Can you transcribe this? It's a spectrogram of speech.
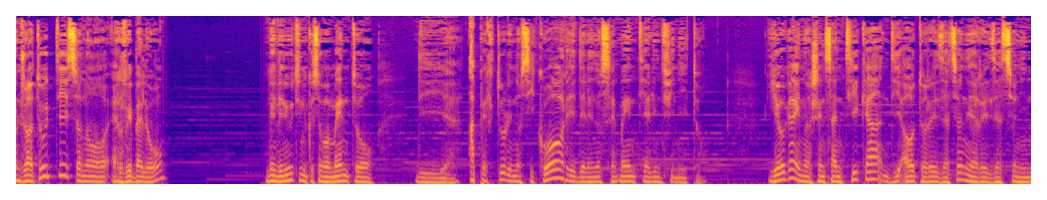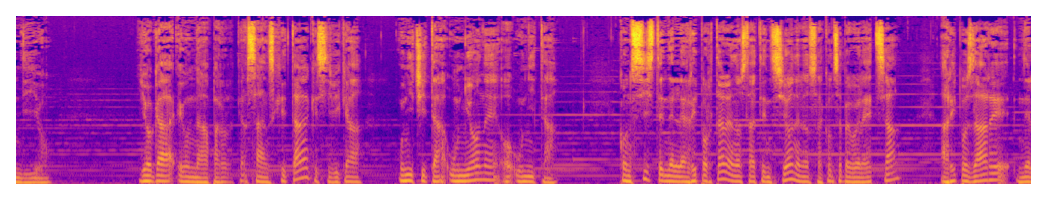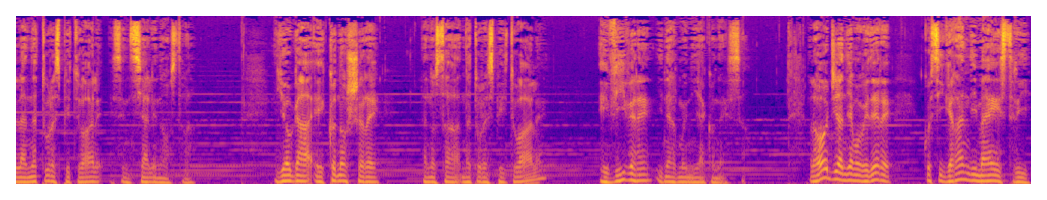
Buongiorno a tutti, sono Hervé Ballot. Benvenuti in questo momento di eh, apertura dei nostri cuori e delle nostre menti all'infinito. Yoga è una scienza antica di autorealizzazione e realizzazione in Dio. Yoga è una parola sanscrita che significa unicità, unione o unità. Consiste nel riportare la nostra attenzione, la nostra consapevolezza a riposare nella natura spirituale essenziale nostra. Yoga è conoscere la nostra natura spirituale e vivere in armonia con essa. Allora oggi andiamo a vedere questi grandi maestri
